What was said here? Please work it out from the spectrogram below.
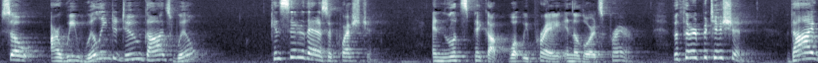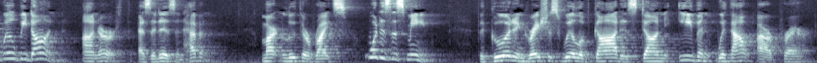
So, are we willing to do God's will? Consider that as a question. And let's pick up what we pray in the Lord's Prayer. The third petition Thy will be done on earth as it is in heaven. Martin Luther writes, What does this mean? The good and gracious will of God is done even without our prayer.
